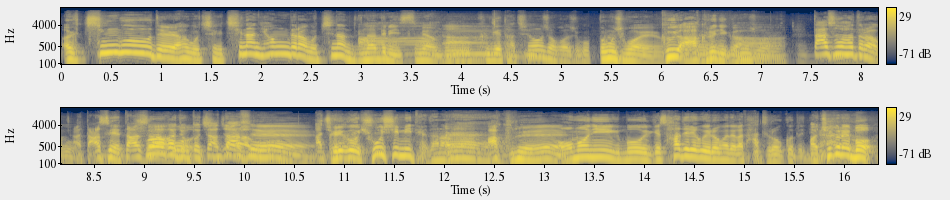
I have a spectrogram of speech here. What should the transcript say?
아, 친구들하고 제 친한 형들하고 친한 누나들이 있으면 뭐 그게 다 채워져가지고 너무 좋아해요. 그아 네, 그러니까 너무 좋아요. 따스하더라고. 아, 따스해 따스하고 슈아가 좀 더. 따스해. 아, 그리고 효심이 대단하다. 아 그래. 어머니 뭐 이렇게 사드리고 이런 거 내가 다 들었거든요. 아 최근에 뭐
